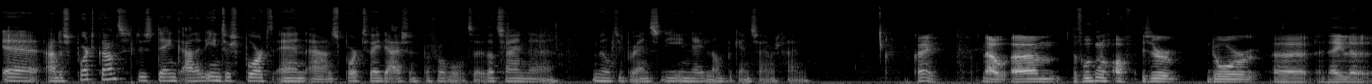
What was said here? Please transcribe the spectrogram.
uh, aan de sportkant. Dus denk aan een Intersport en aan Sport 2000 bijvoorbeeld. Dat zijn multibrands die in Nederland bekend zijn waarschijnlijk. Oké. Nou, um, dat vroeg ik me nog af. Is er door het hele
